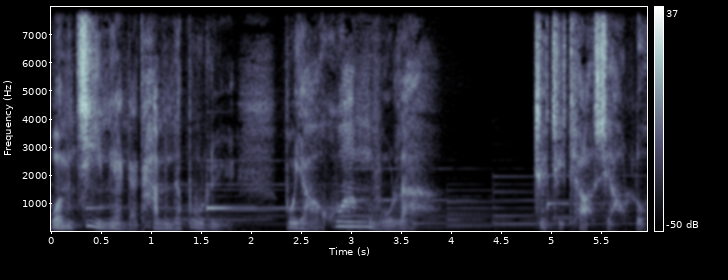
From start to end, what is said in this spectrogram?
我们纪念着他们的步履，不要荒芜了这几条小路。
